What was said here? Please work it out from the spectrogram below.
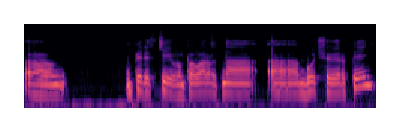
а, перед Киевом, поворот на а, Бучу и Ирпень,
